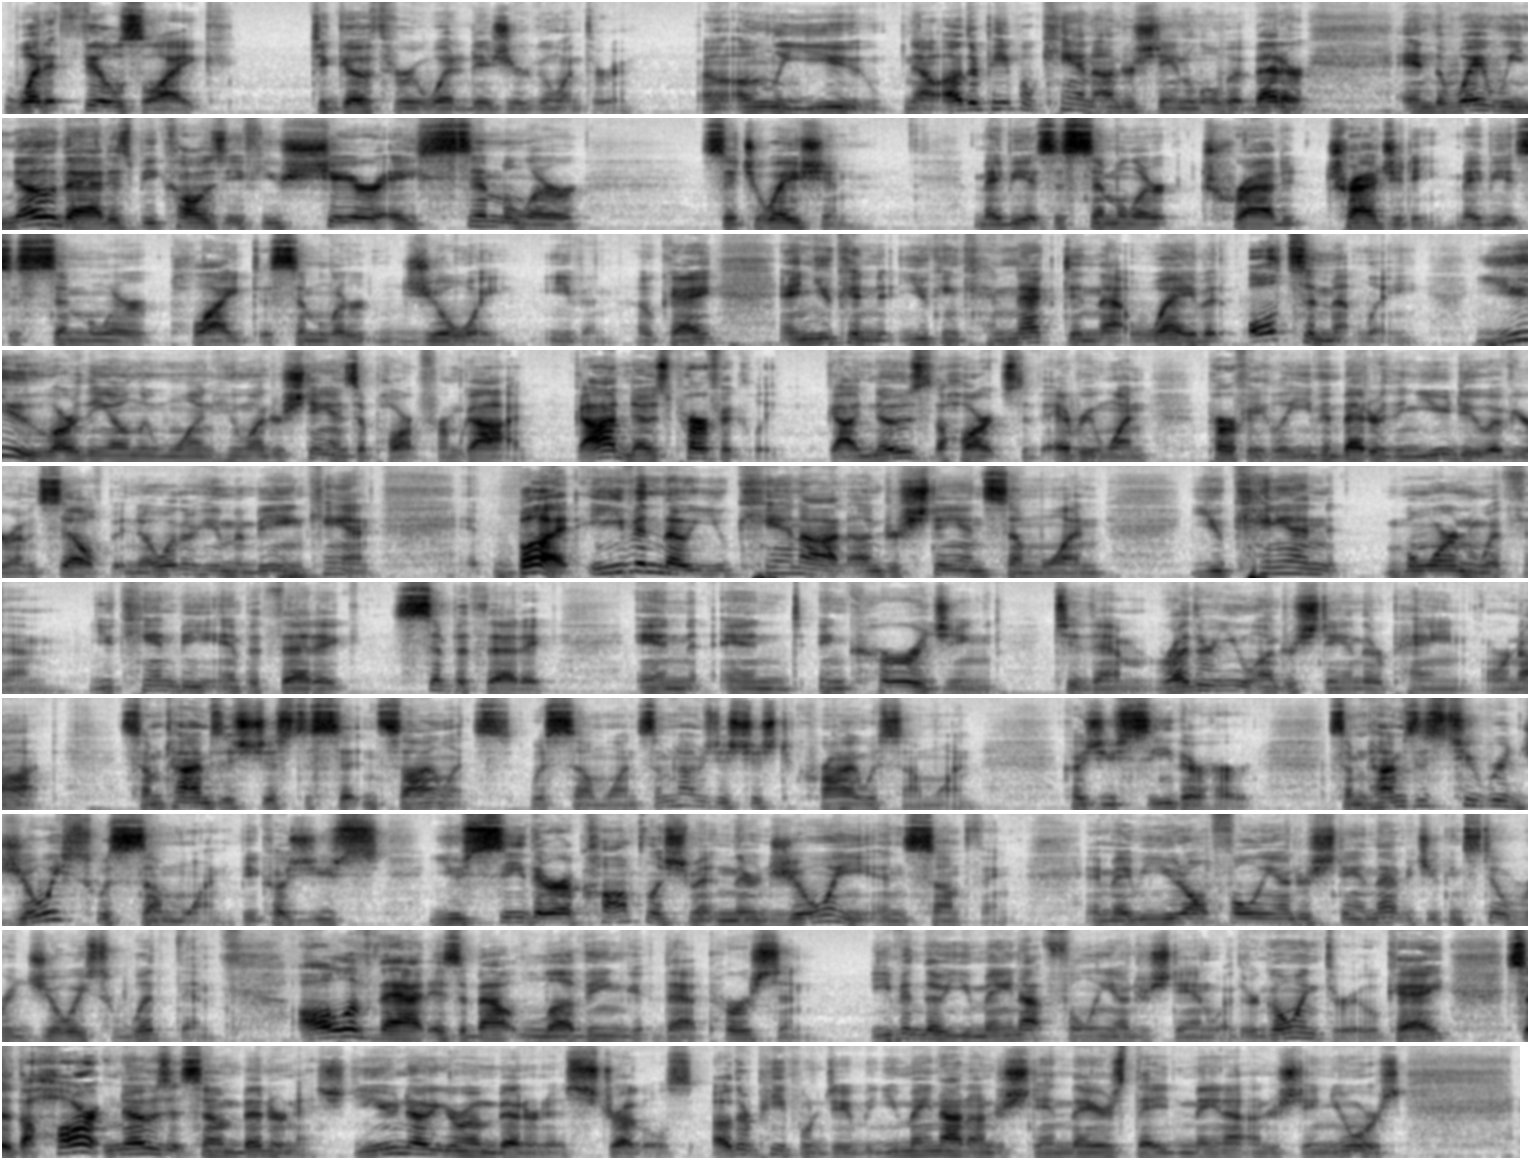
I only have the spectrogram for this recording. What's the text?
what it feels like to go through what it is you're going through. Only you. Now, other people can understand a little bit better. And the way we know that is because if you share a similar situation. Maybe it's a similar tra- tragedy. Maybe it's a similar plight, a similar joy, even. Okay, and you can you can connect in that way. But ultimately, you are the only one who understands apart from God. God knows perfectly. God knows the hearts of everyone perfectly, even better than you do of your own self. But no other human being can. But even though you cannot understand someone, you can mourn with them. You can be empathetic, sympathetic, and and encouraging to them, whether you understand their pain or not. Sometimes it's just to sit in silence with someone. Sometimes it's just to cry with someone because you see their hurt. Sometimes it's to rejoice with someone because you you see their accomplishment and their joy in something. And maybe you don't fully understand that, but you can still rejoice with them. All of that is about loving that person even though you may not fully understand what they're going through, okay? So the heart knows its own bitterness. You know your own bitterness, struggles. Other people do, but you may not understand theirs. They may not understand yours.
